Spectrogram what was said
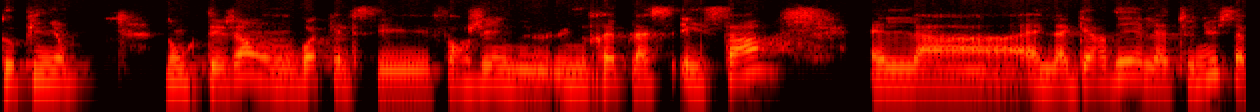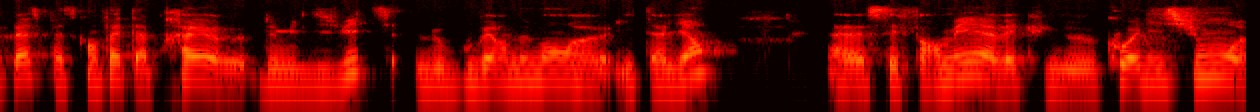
d'opinion. Donc déjà, on voit qu'elle s'est forgée une, vraie place. Et ça, elle l'a, elle l'a gardé, elle a tenu sa place parce qu'en fait, après 2018, euh, le gouvernement euh, italien euh, s'est formé avec une coalition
